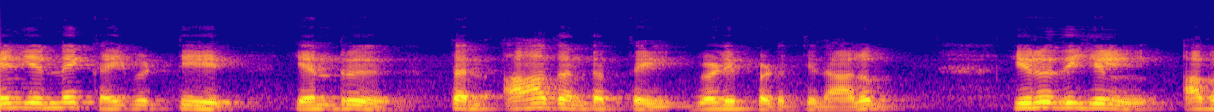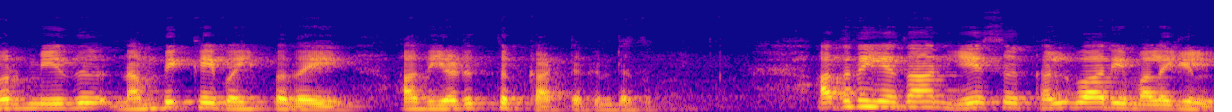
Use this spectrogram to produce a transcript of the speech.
ஏன் என்னை கைவிட்டீர்? என்று தன் ஆதங்கத்தை வெளிப்படுத்தினாலும் இறுதியில் அவர் மீது நம்பிக்கை வைப்பதை அது எடுத்து காட்டுகின்றது. அதனையே தான் இயேசு கல்வாரி மலையில்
